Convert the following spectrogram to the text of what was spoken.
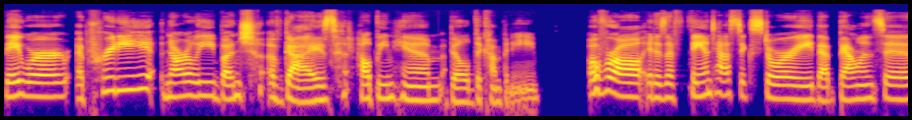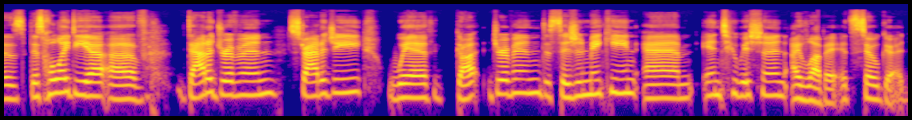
They were a pretty gnarly bunch of guys helping him build the company. Overall, it is a fantastic story that balances this whole idea of data driven strategy with gut driven decision making and intuition. I love it. It's so good.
